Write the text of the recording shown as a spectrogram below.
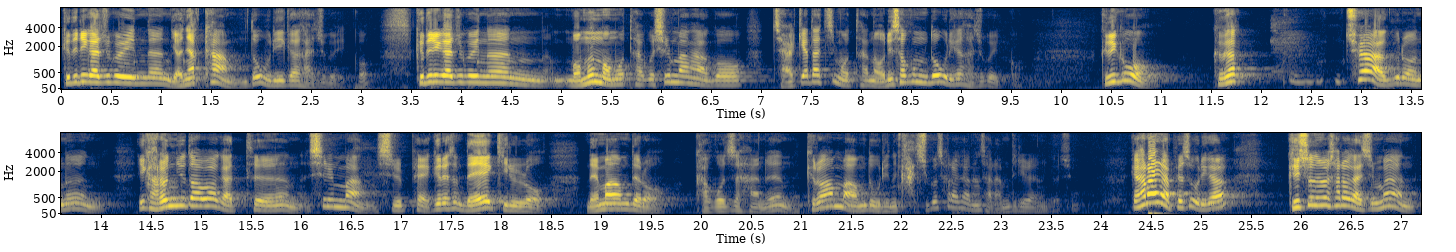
그들이 가지고 있는 연약함도 우리가 가지고 있고 그들이 가지고 있는 머뭇머뭇하고 실망하고 잘 깨닫지 못하는 어리석음도 우리가 가지고 있고 그리고 그가 최악으로는 이 가론 유다와 같은 실망, 실패, 그래서 내 길로 내 마음대로 가고자 하는 그러한 마음도 우리는 가지고 살아가는 사람들이라는 거죠. 그러니까 하나님 앞에서 우리가 그리스도로 살아가지만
